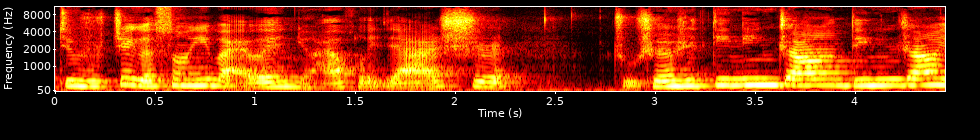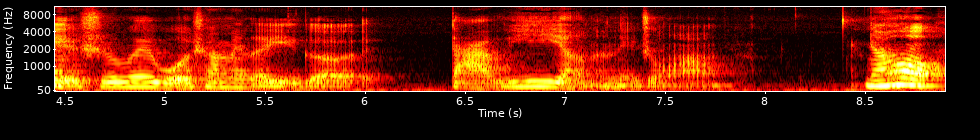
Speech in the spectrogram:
就是这个送一百位女孩回家是主持人是丁丁张，丁丁张也是微博上面的一个大 V 一样的那种啊。然后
